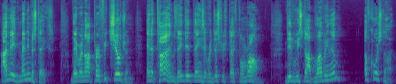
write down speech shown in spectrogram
I made many mistakes. They were not perfect children, and at times they did things that were disrespectful and wrong. Did we stop loving them? Of course not.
